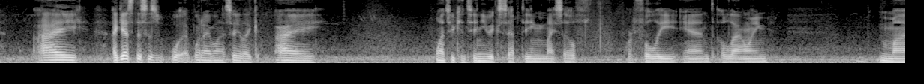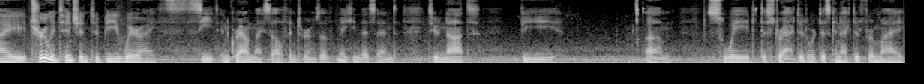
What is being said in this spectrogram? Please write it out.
I I guess this is what, what I want to say. Like, I want to continue accepting myself more fully and allowing my true intention to be where I seat and ground myself in terms of making this and to not be um, swayed, distracted, or disconnected from my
